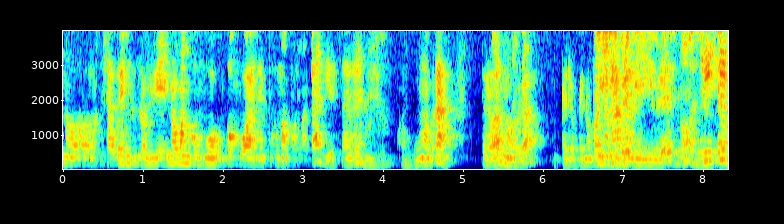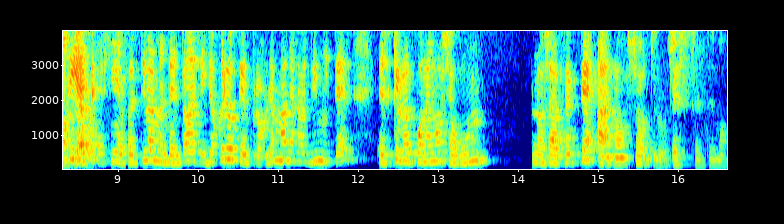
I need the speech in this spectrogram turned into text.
no ¿sabes? Los gays no van con, bo- con boas de pluma por la calle, ¿sabes? Ujú. Alguno habrá, pero Alguno vamos, habrá. Pero que no Y, pasa libre- nada. y libres, ¿no? Sí, sí, tema, sí, claro. sí, efectivamente. Entonces, yo creo que el problema de los límites es que los ponemos según nos afecte a nosotros. Ese es el tema.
